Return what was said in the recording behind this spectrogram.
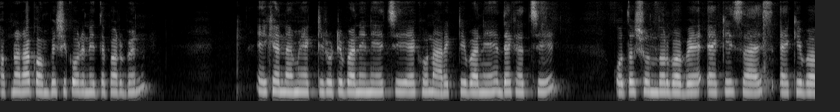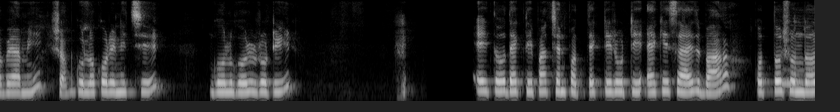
আপনারা কম বেশি করে নিতে পারবেন। এইখানে আমি একটি রুটি বানিয়ে নিয়েছি, এখন আরেকটি বানিয়ে দেখাচ্ছি। কত সুন্দরভাবে একই সাইজ একইভাবে আমি সবগুলো করে নিচ্ছি। গোল গোল রুটি। এই তো দেখতেই পাচ্ছেন প্রত্যেকটি রুটি একই সাইজ বা কত সুন্দর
